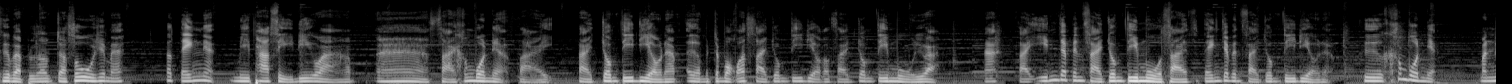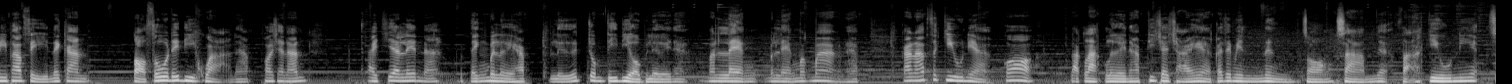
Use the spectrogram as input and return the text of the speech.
คือแบบเราจะสู้ใช่ไหมสเต็งเนี่ยมีภาษีดีกว่าครับอ่าสายข้างบนเนี่ยสายสายโจมตีเดี่ยวนะครับ เออ มันจะบอกว่าสายโจมตีเดี่ยวกับสายโจมตีหมู่ดีกว่า นะสายอินจะเป็นสายโจมตีหมู่สายสเต็งจะเป็นสายโจมตีเดี่ยวเนี่ยคือข้างบนเนี่ยมันมีภาษีในการต่อสู้ได้ดีกว่านะครับ เพราะฉะนั้นใครที่จะเล่นนะสเต็งไปเลยครับ หรือโจมตีเดี่ยวไปเลยเนี่ยมันแรงมันแรงมากๆนะครับ การอัพสกิลเนี่ยก็หลักๆเลยนะครับที่จะใช้เนี่ยก็จะเป็น 1 2 3เนี่ยสกิลเนี้ส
